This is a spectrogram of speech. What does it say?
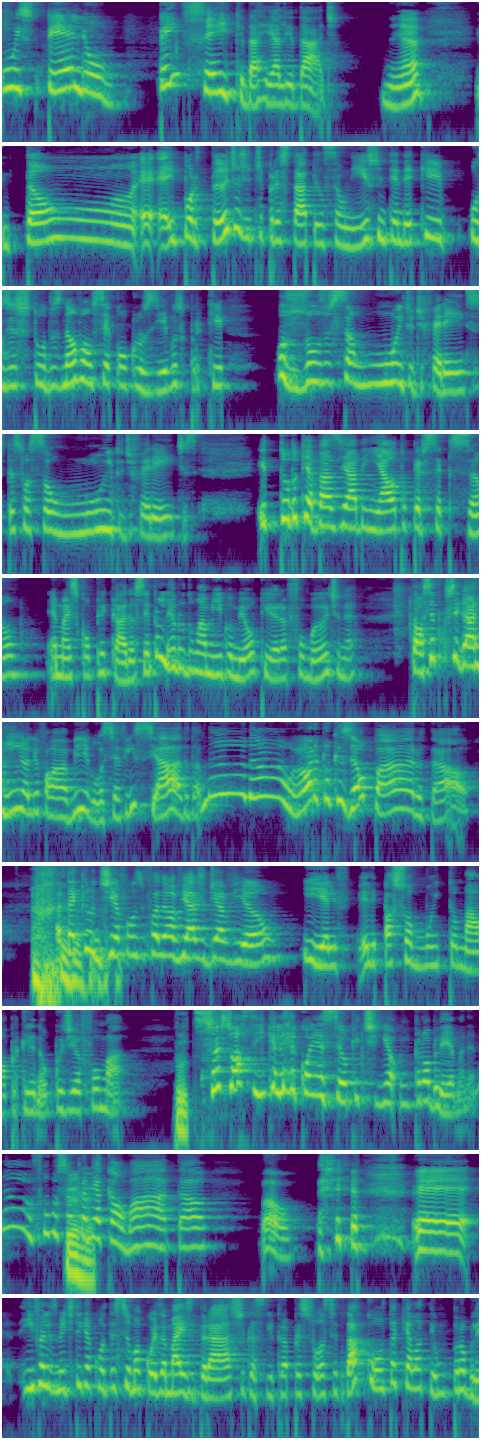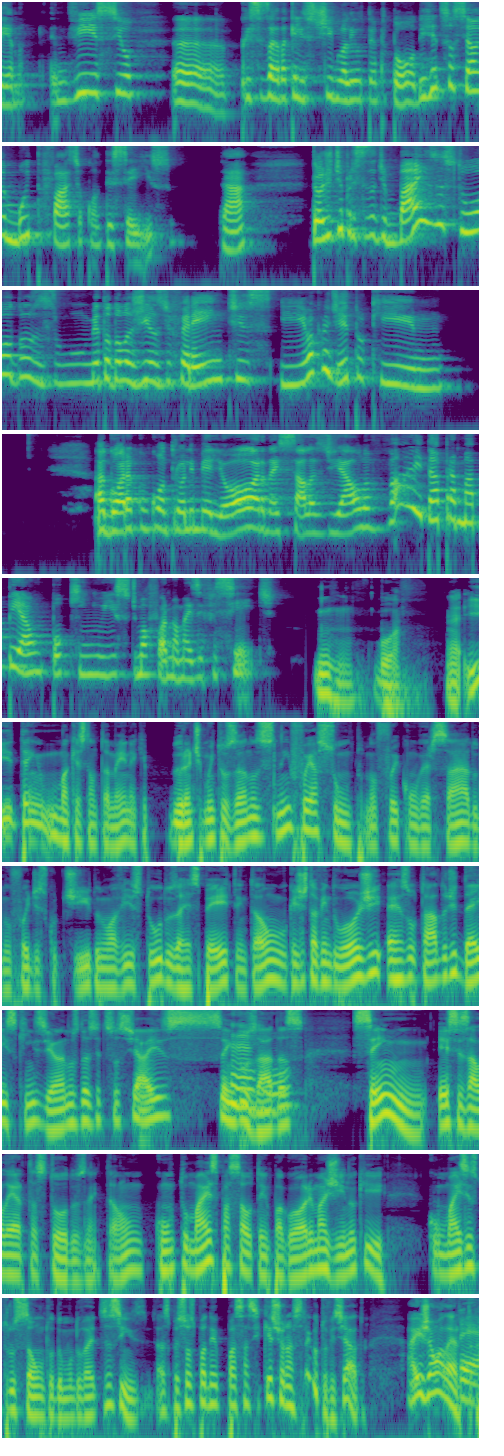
um espelho bem fake da realidade, né? Então, é, é, importante a gente prestar atenção nisso, entender que os estudos não vão ser conclusivos, porque os usos são muito diferentes, as pessoas são muito diferentes. E tudo que é baseado em autopercepção é mais complicado. Eu sempre lembro de um amigo meu que era fumante, né? Tava sempre com cigarrinho ali, falava, amigo, você é viciado. Não, não, a hora que eu quiser eu paro tal. Até que um dia fomos fazer uma viagem de avião e ele, ele passou muito mal porque ele não podia fumar. Putz. Foi só assim que ele reconheceu que tinha um problema, né? Não, eu fumo só uhum. pra me acalmar tal. Bom, é, infelizmente tem que acontecer uma coisa mais drástica, assim, pra pessoa se dar conta que ela tem um problema. Tem um vício, uh, precisa daquele estímulo ali o tempo todo. Em rede social é muito fácil acontecer isso, tá? Então a gente precisa de mais estudos, metodologias diferentes, e eu acredito que agora com controle melhor nas salas de aula vai dar para mapear um pouquinho isso de uma forma mais eficiente. Uhum, boa. É, e tem uma questão também, né, que durante muitos anos isso nem foi assunto, não foi conversado, não foi discutido, não havia estudos a respeito. Então, o que a gente está vendo hoje é resultado de 10, 15 anos das redes sociais sendo uhum. usadas sem esses alertas todos, né? Então, quanto mais passar o tempo agora, imagino que com mais instrução, todo mundo vai. Assim, as pessoas podem passar a se questionar: será que eu tô viciado? Aí já é um alerta. É.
